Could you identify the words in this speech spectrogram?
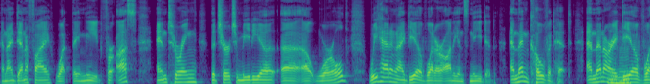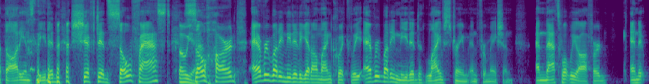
and identify what they need. For us entering the church media uh, uh, world, we had an idea of what our audience needed. And then COVID hit. And then our mm-hmm. idea of what the audience needed shifted so fast, oh, yeah. so hard. Everybody needed to get online quickly, everybody needed live stream information. And that's what we offered and it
